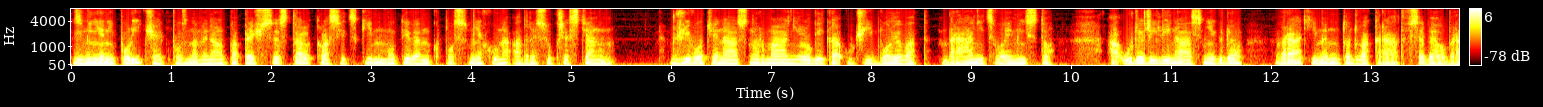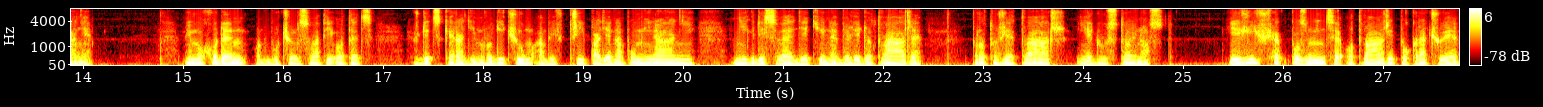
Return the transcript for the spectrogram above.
Zmíněný políček, poznamenal papež, se stal klasickým motivem k posměchu na adresu křesťanů. V životě nás normální logika učí bojovat, bránit svoje místo a udeří nás někdo, vrátíme mu to dvakrát v sebeobraně. Mimochodem, odbočil svatý otec, vždycky radím rodičům, aby v případě napomínání nikdy své děti nebyly do tváře, protože tvář je důstojnost. Ježíš však po zmínce o tváři pokračuje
